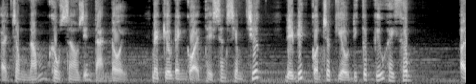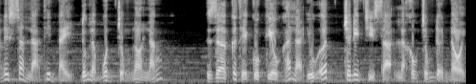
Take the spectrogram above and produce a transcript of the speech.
ở trong nóng không sao diễn tả nổi. Mẹ Kiều đành gọi thầy sang xem trước. Để biết còn cho Kiều đi cấp cứu hay không? Ở nơi xa lạ thế này Đúng là muôn trùng lo lắng. Giờ cơ thể của Kiều khá là yếu ớt, Cho nên chỉ sợ là không chống đỡ nổi.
